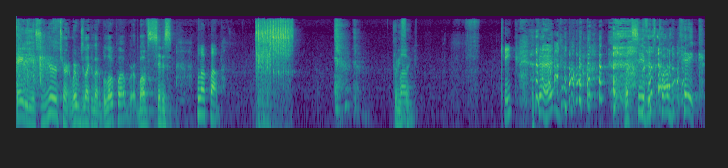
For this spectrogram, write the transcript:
Katie, it's your turn. Where would you like your letter? Below club or above citizen? Below club. What do you Club. think? Cake. Okay. Let's see if it's club cake.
